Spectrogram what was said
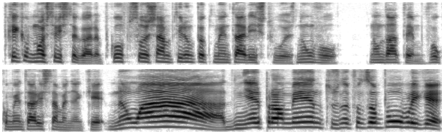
porque é que eu mostro isto agora? Porque as pessoas já me pediram para comentar isto hoje. Não vou, não dá tempo. Vou comentar isto amanhã, que é, não há dinheiro para aumentos na função pública.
